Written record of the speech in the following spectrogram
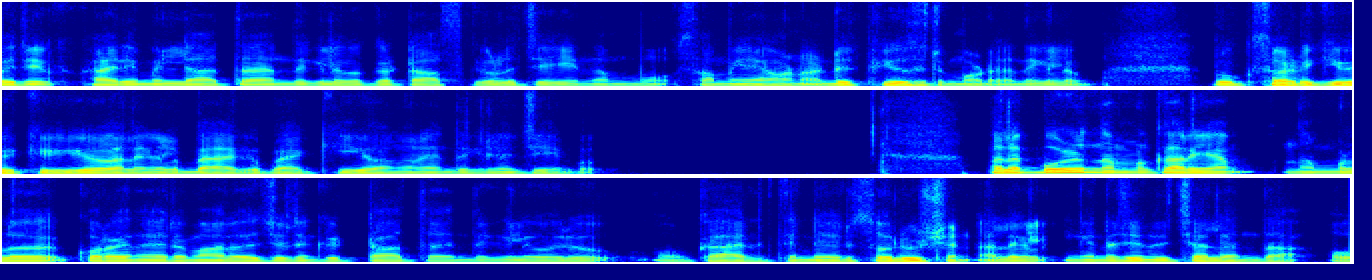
ഒരു കാര്യമില്ലാത്ത എന്തെങ്കിലുമൊക്കെ ടാസ്കുകൾ ചെയ്യുന്ന സമയമാണ് ഡിഫ്യൂസ്ഡ് മോഡ്. എന്തെങ്കിലും ബുക്സ് അടുക്കി വെക്കുകയോ അല്ലെങ്കിൽ ബാഗ് പാക്ക് ചെയ്യുകയോ അങ്ങനെ എന്തെങ്കിലും ചെയ്യുമ്പോൾ. പലപ്പോഴും നമുക്കറിയാം നമ്മൾ കുറേ നേരം ആലോചിച്ചിട്ടും കിട്ടാത്ത എന്തെങ്കിലും ഒരു കാര്യത്തിന്റെ ഒരു സൊല്യൂഷൻ അല്ലെങ്കിൽ ഇങ്ങനെ ചിന്തിച്ചാൽ എന്താ? ഓ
